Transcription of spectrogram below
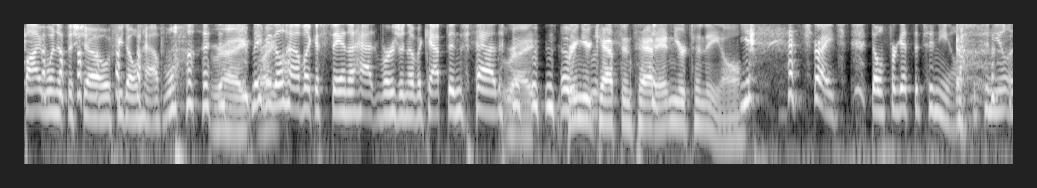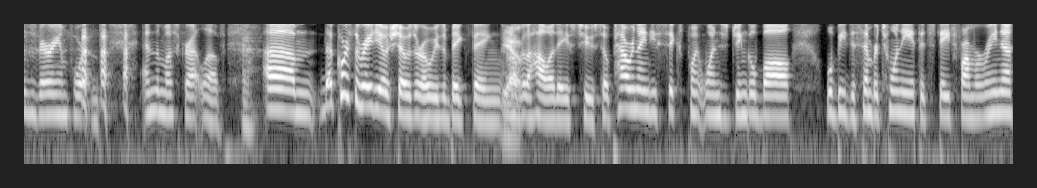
Buy one at the show if you don't have one. Right, Maybe right. they'll have like a Santa hat version of a captain's hat. Right. Bring your captain's hat and your Tennille. Yeah, that's right. Don't forget the Tennille. The Tennille is very important, and the muskrat love. Um, of course, the radio shows are always a big thing Yep. over the holidays too. So Power 96.1's Jingle Ball will be December 20th at State Farm Arena.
